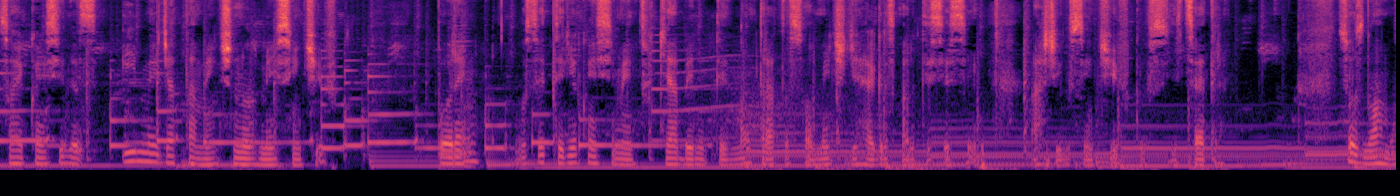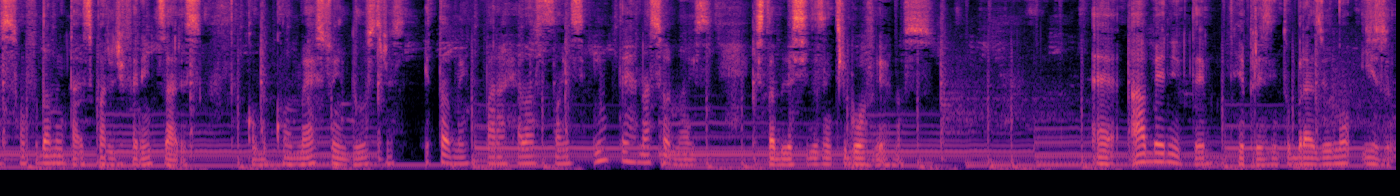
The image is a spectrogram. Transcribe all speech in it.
são reconhecidas imediatamente no meio científico. Porém, você teria conhecimento que a BNT não trata somente de regras para o TCC, artigos científicos, etc. Suas normas são fundamentais para diferentes áreas, como comércio e indústrias, e também para relações internacionais estabelecidas entre governos. É, a BNT representa o Brasil no ISO,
